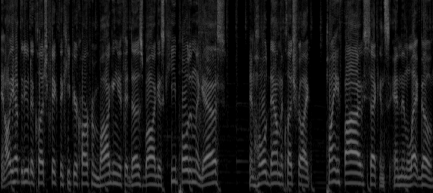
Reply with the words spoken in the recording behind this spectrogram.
And all you have to do to clutch kick to keep your car from bogging if it does bog is keep holding the gas and hold down the clutch for like 0.5 seconds and then let go.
